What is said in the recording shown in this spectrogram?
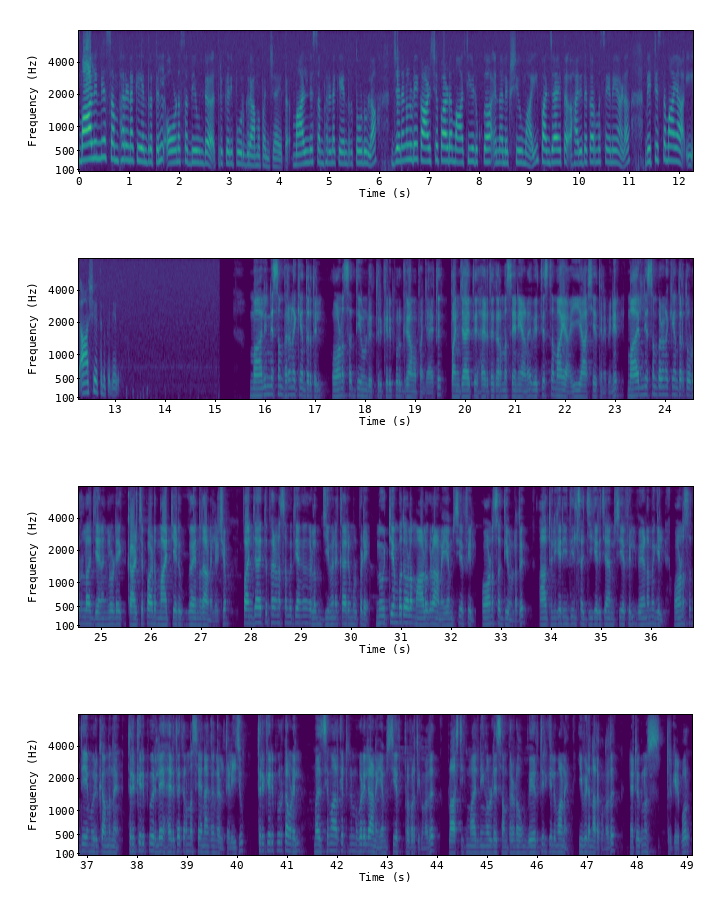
മാലിന്യ സംഭരണ കേന്ദ്രത്തിൽ ഓണസദ്യയുണ്ട് തൃക്കരിപ്പൂർ ഗ്രാമപഞ്ചായത്ത്. മാലിന്യ സംഭരണ കേന്ദ്രത്തോടുള്ള ജനങ്ങളുടെ കാഴ്ചപ്പാട് മാറ്റിയെടുക്കുക എന്ന ലക്ഷ്യവുമായി പഞ്ചായത്ത് ഹരിതകർമ്മസേനയാണ് വ്യത്യസ്തമായ ഈ ആശയത്തിന് പിന്നിൽ. മാലിന്യ സംഭരണ കേന്ദ്രത്തിൽ ഓണസദ്യയുണ്ട് തൃക്കരിപ്പൂർ ഗ്രാമപഞ്ചായത്ത്. പഞ്ചായത്ത് ഹരിത കർമ്മസേനയാണ് വ്യത്യസ്തമായ ഈ ആശയത്തിന് പിന്നിൽ. മാലിന്യ സംഭരണ കേന്ദ്രത്തോടുള്ള ജനങ്ങളുടെ കാഴ്ചപ്പാട് മാറ്റിയെടുക്കുക എന്നതാണ് ലക്ഷ്യം. പഞ്ചായത്ത് ഭരണസമിതി അംഗങ്ങളും ജീവനക്കാരും ഉൾപ്പെടെ നൂറ്റിയമ്പതോളം ആളുകളാണ് എം സി എഫിൽ ഓണസദ്യ ഉള്ളത് ആധുനിക രീതിയിൽ സജ്ജീകരിച്ച എം സി എഫിൽ വേണമെങ്കിൽ ഓണസദ്യയും ഒരുക്കാമെന്ന് തൃക്കരിപ്പൂരിലെ ഹരിതകർമ്മ സേനാംഗങ്ങൾ തെളിയിച്ചു. തൃക്കരിപ്പൂർ ടൗണിൽ മത്സ്യ മാർക്കറ്റിന് മുകളിലാണ് എം സി എഫ് പ്രവർത്തിക്കുന്നത്. പ്ലാസ്റ്റിക് മാലിന്യങ്ങളുടെ സംഭരണവും വേർതിരിക്കലുമാണ് ഇവിടെ നടക്കുന്നത്. Network news Thrikkaripur.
